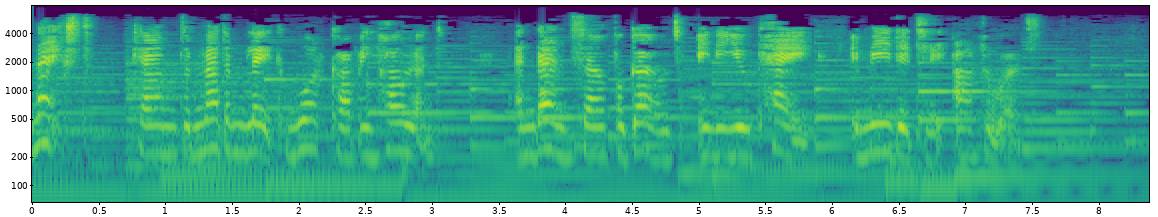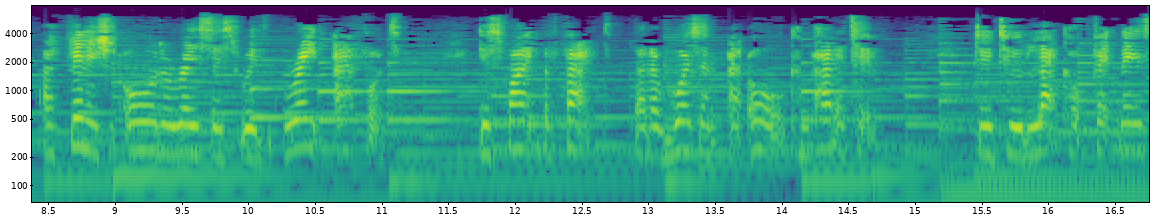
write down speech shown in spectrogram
Next came the Medemblik World Cup in Holland, and then sailed for gold in the UK immediately afterwards. I finished all the races with great effort, despite the fact that I wasn't at all competitive due to lack of fitness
